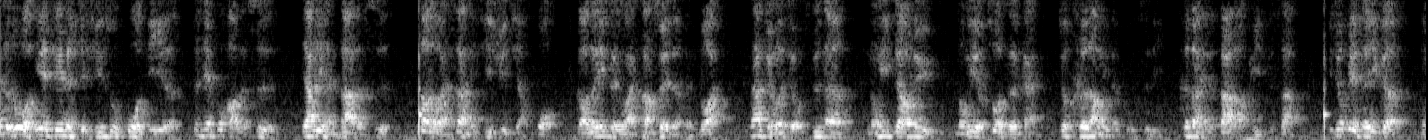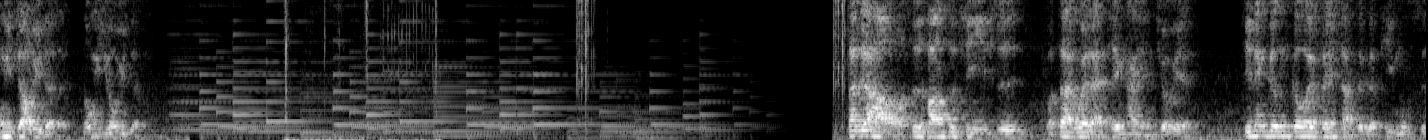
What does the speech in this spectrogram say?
是如果夜间的血清素过低了，这些不好的事、压力很大的事，到了晚上你继续搅和，搞得一整个晚上睡得很乱。那久而久之呢，容易焦虑，容易有挫折感，就刻到你的骨子里，刻到你的大脑皮质上，你就变成一个容易焦虑的人，容易忧郁的人。大家好，我是方世清医师，我在未来健康研究院。今天跟各位分享这个题目是：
